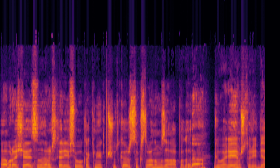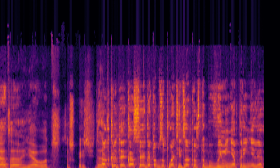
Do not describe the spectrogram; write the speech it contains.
а обращается, наверное, скорее всего, как мне почему-то кажется, к странам Запада. Да. Говоря им, что, ребята, я вот, так сказать... Да? Открытая касса, я готов заплатить платить за то, чтобы вы меня приняли.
